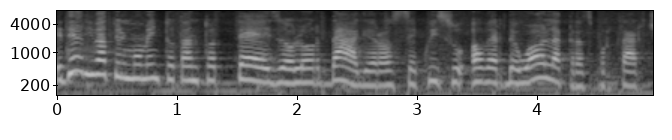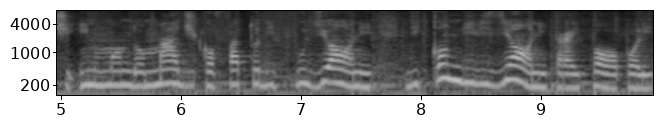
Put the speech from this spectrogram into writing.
Ed è arrivato il momento tanto atteso, Lord Ageros è qui su Over the Wall a trasportarci in un mondo magico fatto di fusioni, di condivisioni tra i popoli.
